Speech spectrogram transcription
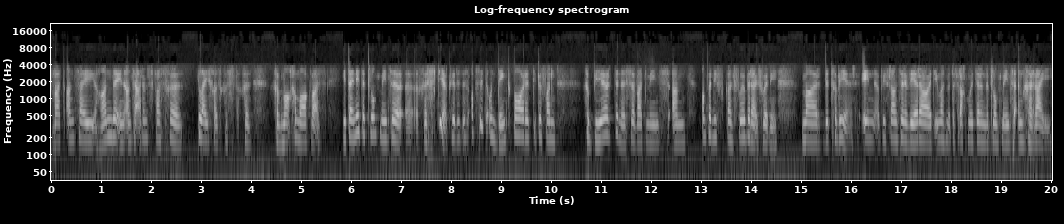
wat aan sy hande en aan sy arms vasgeplei ges, ges, ges, gema gemaak was, het hy net 'n klomp mense uh, gesteek. So dit is absoluut 'n ondenkbare tipe van gebeurtenisse wat mens um, amper nie kan voorberei voor nie. Maar dit gebeur. En op die Franse Riviera het iemand met 'n vragmotor en 'n klomp mense ingery.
